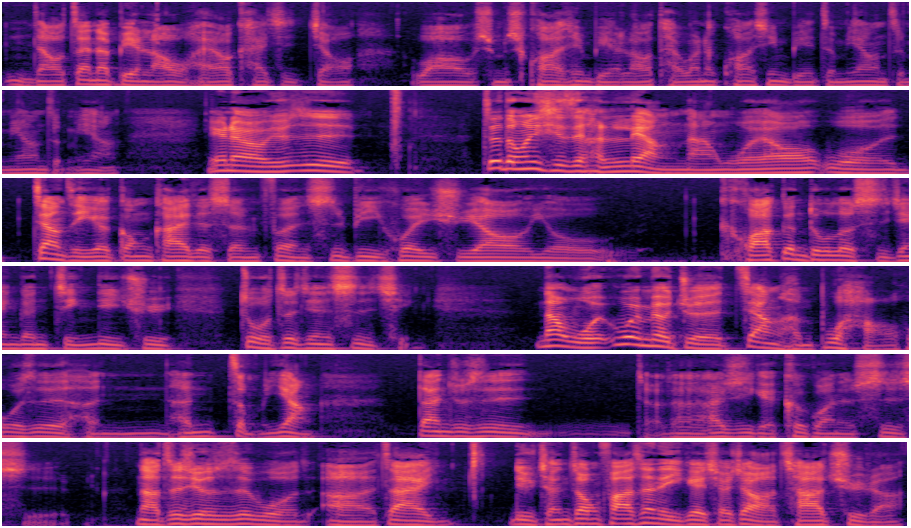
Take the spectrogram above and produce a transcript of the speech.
你知道在那边，然后我还要开始教哇什么是跨性别，然后台湾的跨性别怎么样怎么样怎么样，因为呢我就是这东西其实很两难，我要我这样子一个公开的身份，势必会需要有。花更多的时间跟精力去做这件事情，那我我也没有觉得这样很不好，或是很很怎么样，但就是它它是一个客观的事实。那这就是我啊在旅程中发生的一个小小的插曲了，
